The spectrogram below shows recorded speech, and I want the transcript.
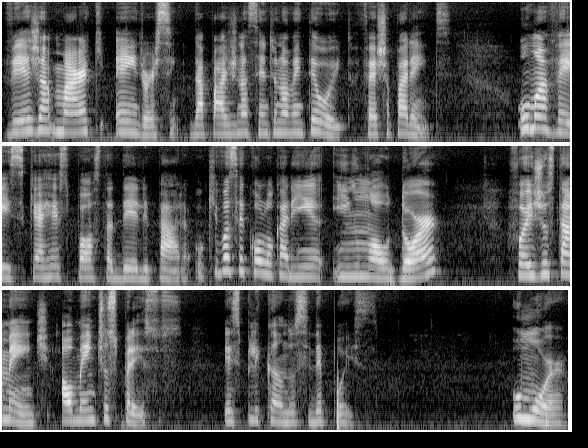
veja Mark Anderson, da página 198, fecha parênteses. Uma vez que a resposta dele para o que você colocaria em um outdoor foi justamente aumente os preços explicando-se depois. Humor.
